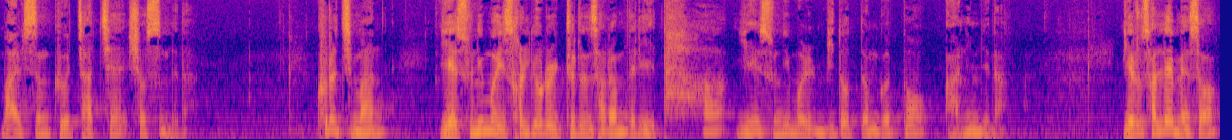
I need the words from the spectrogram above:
말씀 그 자체셨습니다. 그렇지만 예수님의 설교를 들은 사람들이 다 예수님을 믿었던 것도 아닙니다. 예루살렘에서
